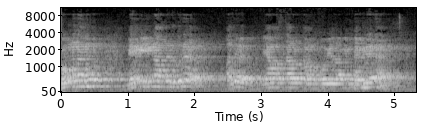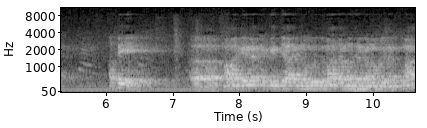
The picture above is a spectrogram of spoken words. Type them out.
කොහොම නමුත් මේ ඉන්න අතරතුර අද මේ අවස්ථාවට තම කොහෙලා මේ පැමිණෙන අපේ මම ඉගෙනගත්ත විද්‍යාලයේ මුලුතුමා ධර්මසේන ගමකුලතුමා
